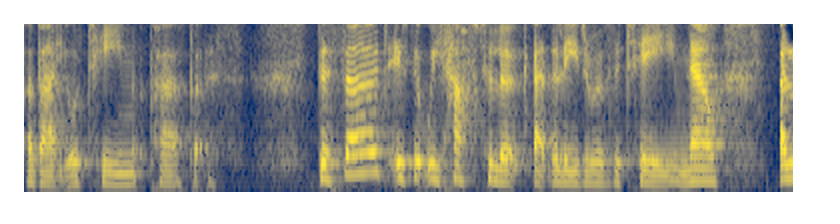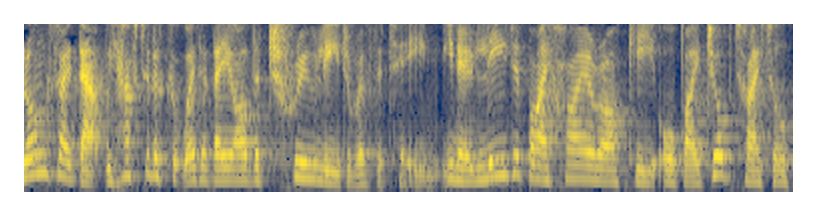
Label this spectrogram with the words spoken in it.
about your team purpose. The third is that we have to look at the leader of the team. Now, alongside that, we have to look at whether they are the true leader of the team. You know, leader by hierarchy or by job title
